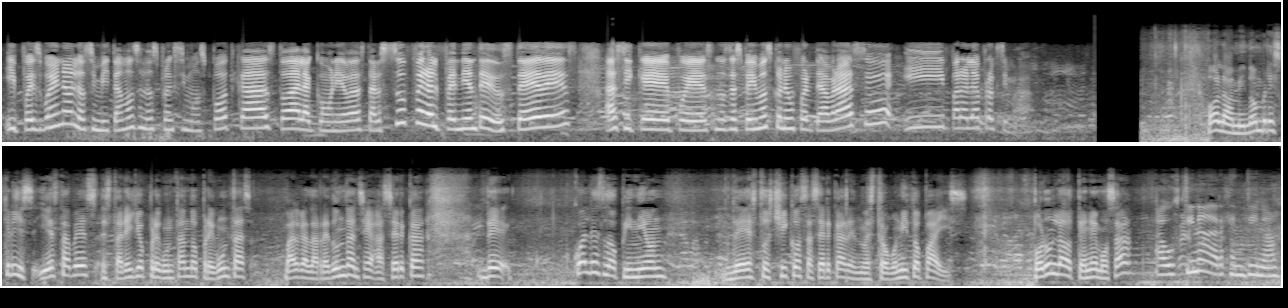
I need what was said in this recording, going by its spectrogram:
y pues bueno, los invitamos en los próximos podcasts, toda la comunidad va a estar súper al pendiente de ustedes, así que pues nos despedimos con un fuerte abrazo y para la próxima. Hola, mi nombre es Chris y esta vez estaré yo preguntando preguntas, valga la redundancia, acerca de cuál es la opinión de estos chicos acerca de nuestro bonito país. Por un lado tenemos a Agustina de Argentina.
